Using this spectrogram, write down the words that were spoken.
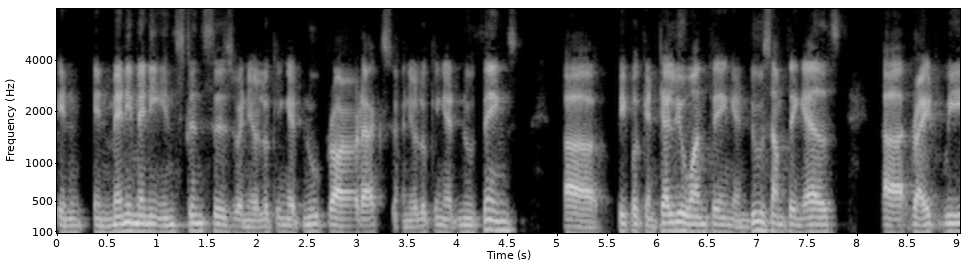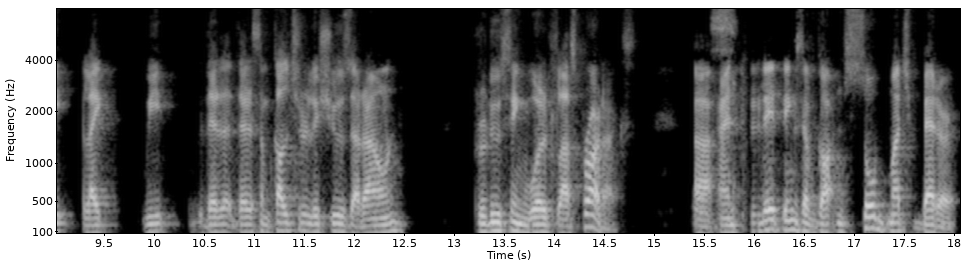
in in many many instances when you're looking at new products when you're looking at new things uh, people can tell you one thing and do something else uh, right we like we there there are some cultural issues around producing world class products. Uh, yes. Uh, and today things have gotten so much better,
